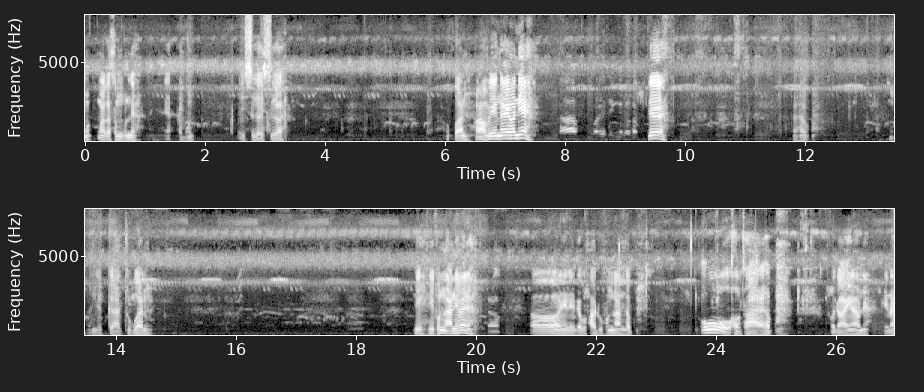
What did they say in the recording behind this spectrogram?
มามากับสมุนเนี่ยเนี่ยสมุน ไอเสือไอเสือทุกวันอ้าวเป็นยังไงวันนี้ครับก็ได้ถึงกันเดี๋ยวครับเจ้นะครับบรรยากาศทุกวัน นี่นี่ผลงานใช่ไหมเนี่ยครับอ๋อนี่นี่เดี๋ยวพาดูผลงานครับ โอ้เข้าท่าเลยครับ ก็ได้นะครับเนี่ยเห็นไหม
